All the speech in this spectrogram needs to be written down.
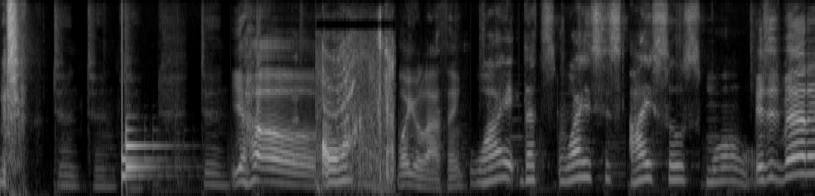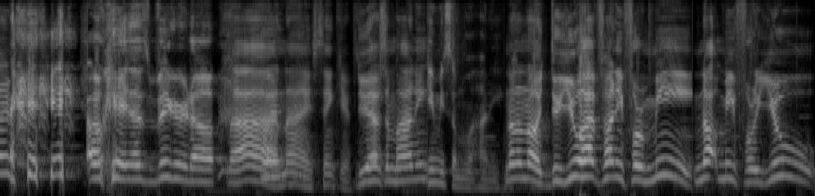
dun, dun, dun, dun. Yo! Why are you laughing? Why? That's why is his eye so small? Is it better? okay, that's bigger now. ah, What? nice. Thank you. Do you have some honey? Give me some honey. No, no, no. Do you have honey for me? Not me for you.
